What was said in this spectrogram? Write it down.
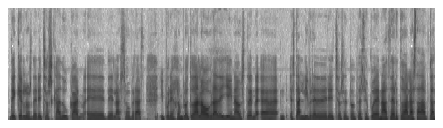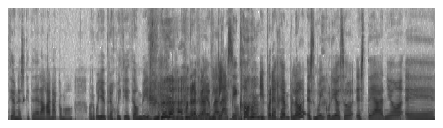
de que los derechos caducan eh, de las obras y, por ejemplo, toda la obra de Jane Austen eh, está libre de derechos, entonces se pueden hacer todas las adaptaciones que te dé la gana, como Orgullo y Prejuicio y Zombies. Un, gran refer- un clásico. Y, por ejemplo, es muy curioso, este año, eh,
